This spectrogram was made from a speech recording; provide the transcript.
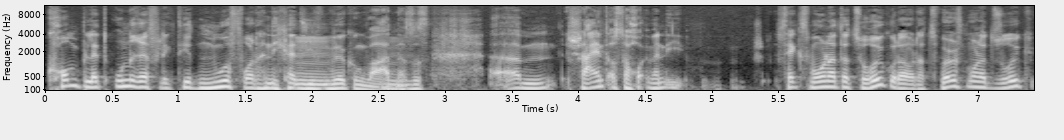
komplett unreflektiert nur vor der negativen mhm. Wirkung warten. Mhm. Also es ähm, scheint aus der, wenn ich, sechs Monate zurück oder, oder zwölf Monate zurück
